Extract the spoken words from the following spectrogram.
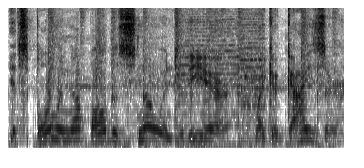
It's blowing up all the snow into the air like a geyser.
